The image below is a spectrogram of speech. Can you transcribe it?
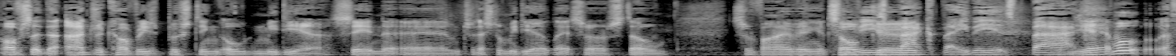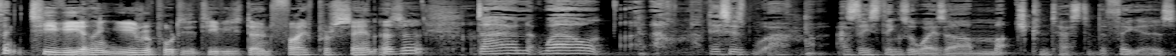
Obviously, the ad recovery is boosting old media, saying that um, traditional media outlets are still surviving. It's all TV's good. back, baby. It's back. Yeah, well, I think TV. I think you reported that TV's down five percent. Is it? Down. Well, this is as these things always are. Much contested the figures,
